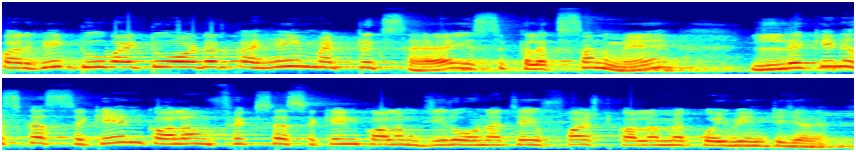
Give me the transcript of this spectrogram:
पर भी टू बाई टू ऑर्डर का ही मैट्रिक्स है इस कलेक्शन में, लेकिन इसका सेकेंड कॉलम फिक्स है सेकेंड कॉलम ज़ीरो होना चाहिए फ़र्स्ट कॉलम में कोई भी इंटीजर है।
